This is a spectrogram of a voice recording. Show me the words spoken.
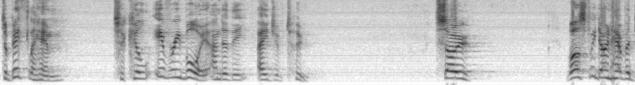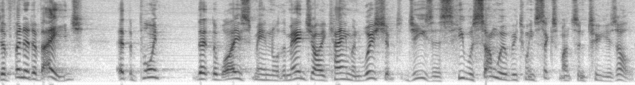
to Bethlehem to kill every boy under the age of two. So, whilst we don't have a definitive age, at the point that the wise men or the magi came and worshipped Jesus, he was somewhere between six months and two years old.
